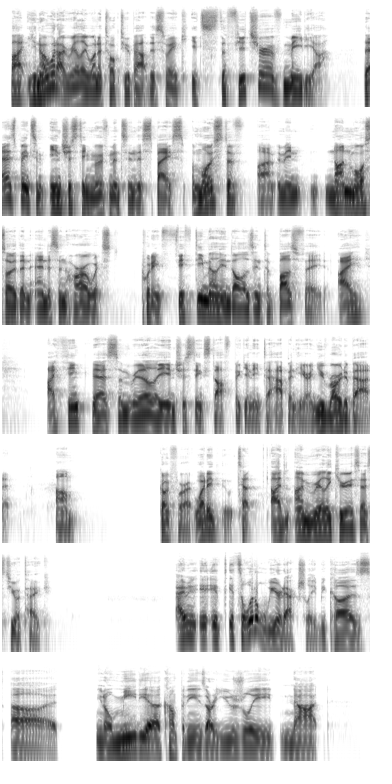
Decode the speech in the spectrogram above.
But you know what I really want to talk to you about this week? It's the future of media. There's been some interesting movements in this space. Most of, um, I mean, none more so than Andreessen Horowitz putting fifty million dollars into BuzzFeed. I, I think there's some really interesting stuff beginning to happen here, and you wrote about it. Um, go for it. What did? Te- I, I'm really curious as to your take. I mean, it, it's a little weird actually because uh, you know media companies are usually not.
